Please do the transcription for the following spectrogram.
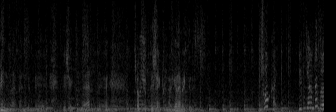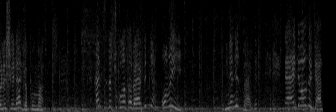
bin lira efendim. Ee, teşekkürler. Ee, Çok çok teşekkürler. Gene bekleriz. Çok ayıp. Dükkanda böyle şeyler yapılmaz. Hem size çikolata verdim ya, onu yiyin. Nineniz nerede? Nerede olacak?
